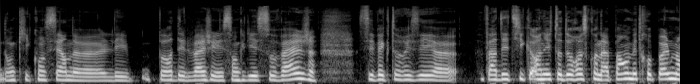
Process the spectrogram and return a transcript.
donc qui concerne les porcs d'élevage et les sangliers sauvages. C'est vectorisé par des tiques ornithodoroses qu'on n'a pas en métropole, mais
